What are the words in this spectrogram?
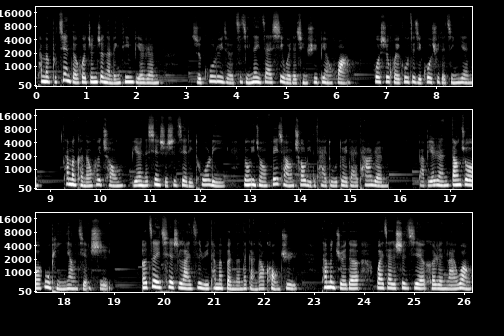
他们不见得会真正的聆听别人，只顾虑着自己内在细微的情绪变化，或是回顾自己过去的经验。他们可能会从别人的现实世界里脱离，用一种非常抽离的态度对待他人，把别人当作物品一样检视。而这一切是来自于他们本能的感到恐惧。他们觉得外在的世界和人来往。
